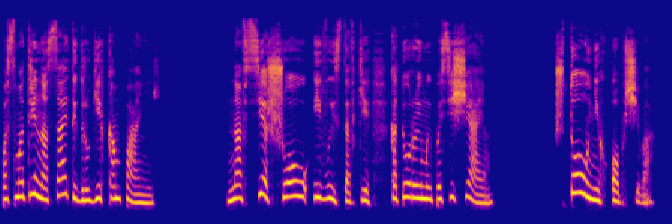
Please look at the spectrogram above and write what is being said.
Посмотри на сайты других компаний. На все шоу и выставки, которые мы посещаем. Что у них общего?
